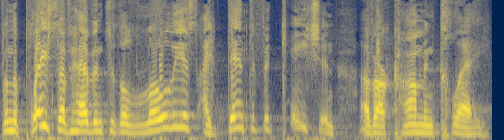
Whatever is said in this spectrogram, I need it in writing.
from the place of heaven to the lowliest identification of our common clay.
